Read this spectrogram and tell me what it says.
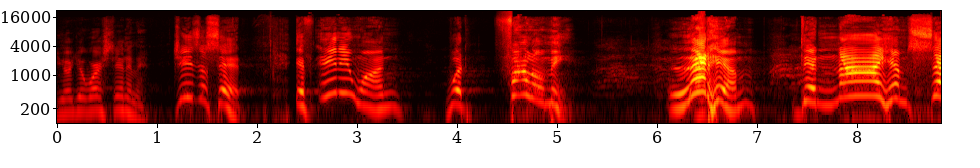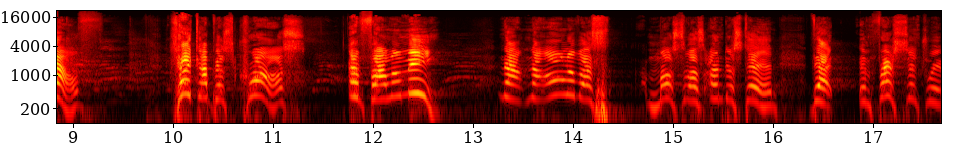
You're your worst enemy. Jesus said, if anyone would follow me, let him deny himself, take up his cross, and follow me. Now, now all of us, most of us understand that in first century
